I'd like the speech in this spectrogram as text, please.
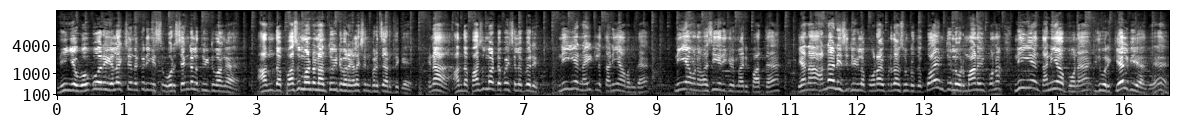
நீங்க ஒவ்வொரு எலெக்ஷனுக்கும் நீங்க ஒரு செங்கலை தூக்கிட்டு வாங்க. அந்த பசுமாட்டை நான் தூக்கிட்டு வரேன் எலெக்ஷன் பிரச்சாரத்துக்கு. ஏன்னா அந்த பசுமாட்டை போய் சில பேர் நீ ஏன் நைட்ல தனியா வந்த? நீ அவனை வசீகரிக்கிற மாதிரி பார்த்த? ஏன்னா அண்ணா யூனிவர்சிட்டியில் போனா இப்படிதான் சொல்றது. கோயம்புத்தூர்ல ஒரு மாணவி போனா நீ ஏன் தனியா போன? இது ஒரு கேள்வியாது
